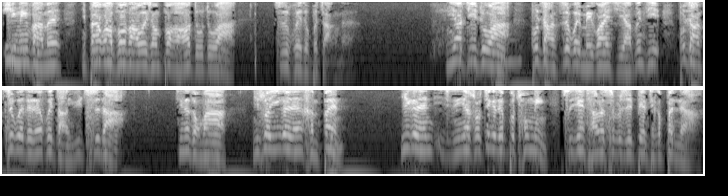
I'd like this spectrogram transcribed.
心灵法门，你白话佛法为什么不好好读读啊？智慧都不长的。你要记住啊，不长智慧没关系啊，问题不长智慧的人会长愚痴的，听得懂吗？你说一个人很笨，一个人人家说这个人不聪明，时间长了是不是变成个笨的啊？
